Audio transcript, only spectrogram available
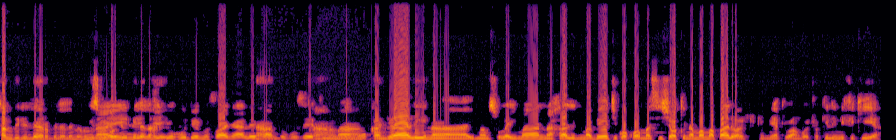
Alhamdulillahi rabbil alamin. Mwenyezi Mungu kila la kheri. juhudi imefanya leba ndugu zetu Imamu. Kanjali na Imam Suleiman na Khalid Mabeti kwa kuhamasisha wakina mama pale walitutumia kiwango hicho kilinifikia.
